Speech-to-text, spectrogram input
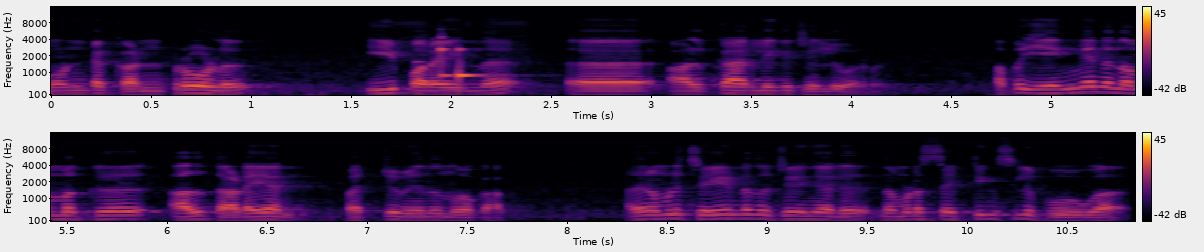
ഫോണിന്റെ കൺട്രോൾ ഈ പറയുന്ന ആൾക്കാരിലേക്ക് ചെല്ലുവാണ്. അപ്പോൾ എങ്ങനെ നമുക്ക് അത് തടയാൻ പറ്റുമെന്ന് നോക്കാം. അത് നമ്മൾ ചെയ്യേണ്ടതെന്ന് വെച്ച് കഴിഞ്ഞാൽ നമ്മുടെ സെറ്റിങ്സിൽ പോവുക.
